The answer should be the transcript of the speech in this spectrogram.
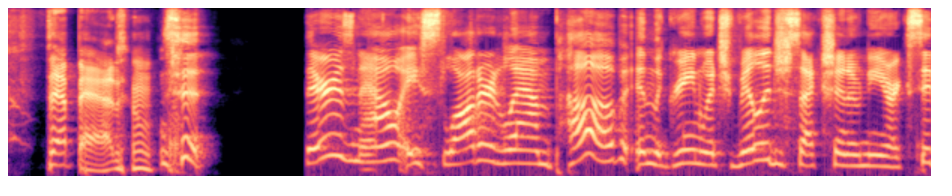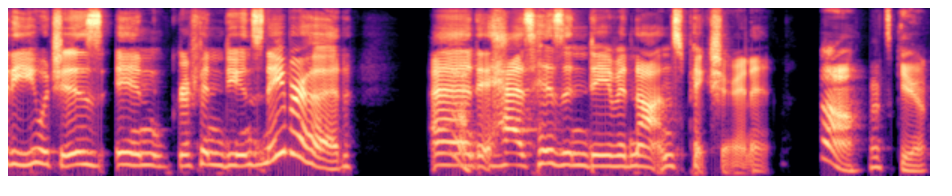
that bad. there is now a slaughtered lamb pub in the Greenwich Village section of New York City, which is in Griffin Dunne's neighborhood. And it has his and David Naughton's picture in it. oh, that's cute.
